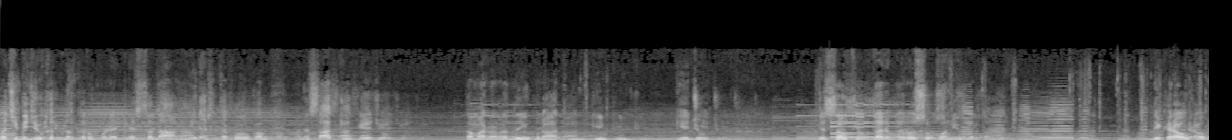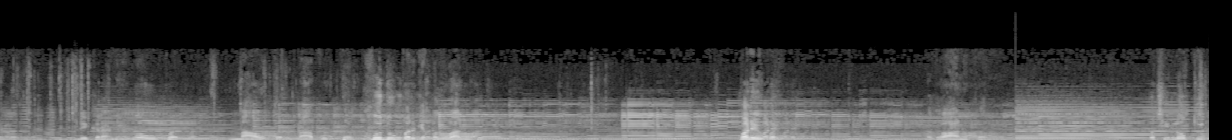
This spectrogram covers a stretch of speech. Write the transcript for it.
પછી બીજી વખત ન કરવું પડે, એટલે સદા નિરસ્તક હુકમ અને સાચું કહેજો. તમારા હૃદય ઉપર હાથ મૂકી કહેજો કે સૌથી વધારે ભરોસો કોની ઉપર તમે દીકરા ઉપર, દીકરાની વહુ ઉપર, મા ઉપર, બાપ ઉપર, ખુદ ઉપર કે ભગવાન ઉપર? કોની ઉપર? ભગવાન ઉપર. પછી લૌકિક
